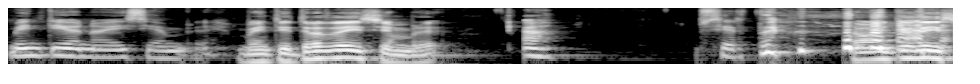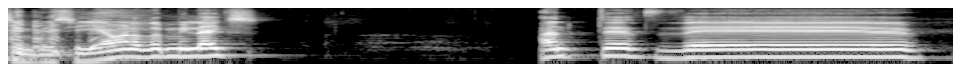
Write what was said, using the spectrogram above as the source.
21 de diciembre. 23 de diciembre. Ah, cierto. Estamos a 23 de diciembre. Si llegamos a los 2.000 likes antes de...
